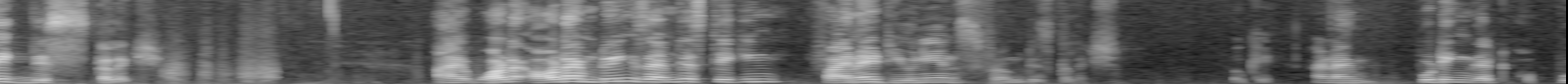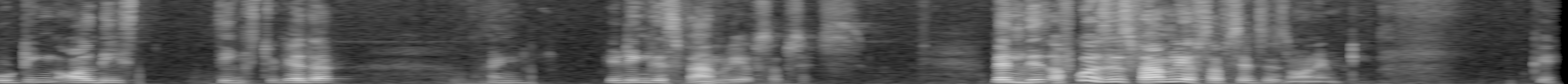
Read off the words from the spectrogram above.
take this collection. I what, what I am doing is I am just taking finite unions from this collection. Okay. And I am putting that putting all these things together and getting this family of subsets. Then this of course this family of subsets is non-empty okay?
